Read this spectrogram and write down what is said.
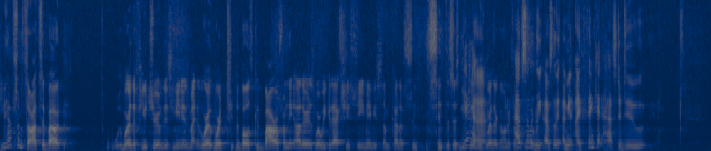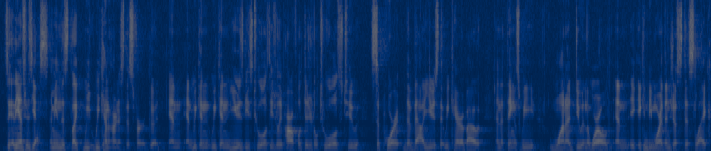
do you have some thoughts about where the future of this media is, where, where t- the both could borrow from the others, where we could actually see maybe some kind of synth- synthesis between yeah, where they're going or something? Absolutely, absolutely. I mean, I think it has to do so the answer is yes. I mean, this like we, we can harness this for good, and and we can we can use these tools, these really powerful digital tools, to support the values that we care about and the things we want to do in the world. And it, it, can be more than just this like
